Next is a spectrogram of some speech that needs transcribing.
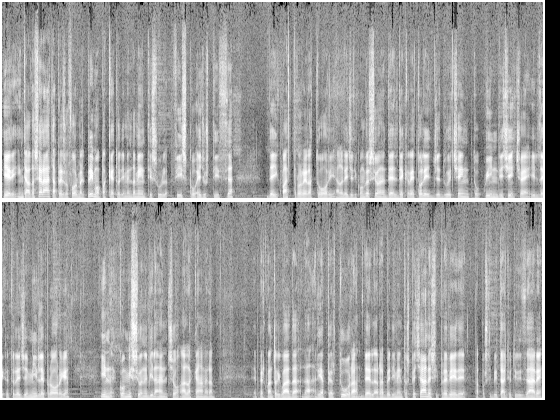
Ieri in tarda serata ha preso forma il primo pacchetto di emendamenti sul fisco e giustizia dei quattro relatori alla legge di conversione del decreto legge 215, cioè il decreto legge mille proroghe, in commissione bilancio alla Camera. E per quanto riguarda la riapertura del ravvedimento speciale si prevede la possibilità di utilizzare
